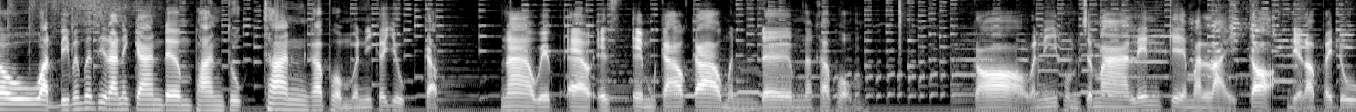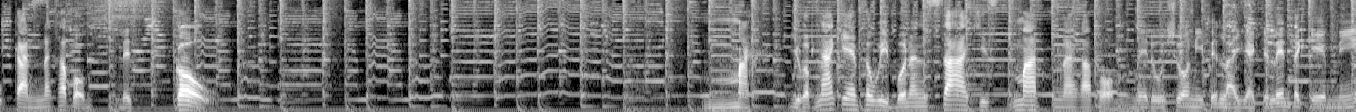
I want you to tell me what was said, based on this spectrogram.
สวัสดีเพื่อนๆที่ร้านในการเดิมพันทุกท่านครับผมวันนี้ก็อยู่กับหน้าเว็บ LSM 99 เหมือนเดิมนะครับผม ก็วันนี้ผมจะมาเล่นเกมอะไรก็เดี๋ยวเราไปดูกันนะครับผม let's go มาอยู่กับหน้าเกมสวีทโบนันซ่าคริสต์มาสนะครับผม ไม่รู้ช่วงนี้เป็นไรอยากจะเล่นแต่เกมนี้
